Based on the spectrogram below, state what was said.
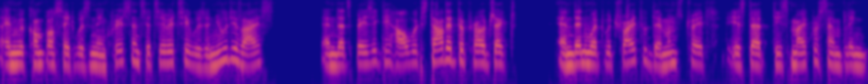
And we compensate with an increased sensitivity with a new device. And that's basically how we started the project. And then what we try to demonstrate is that these microsampling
